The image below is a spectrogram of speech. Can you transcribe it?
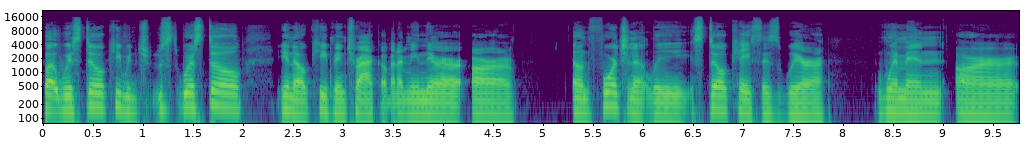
but we're still keeping, we're still, you know, keeping track of it. I mean, there are, unfortunately still cases where women are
